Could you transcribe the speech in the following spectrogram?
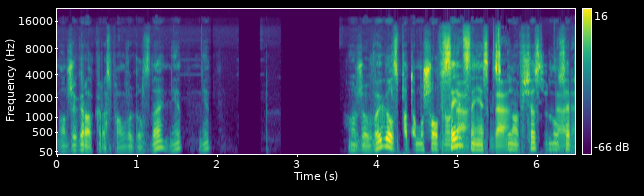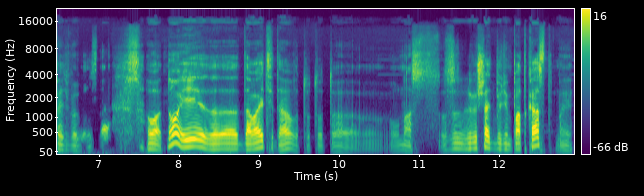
Он же играл как раз, по-моему, в Иглс, да? Нет? Нет? Он же в Иглс, потом ушел в Ну Сейнс да, на несколько да, сезонов, сейчас вернулся да, да. опять в Иглс, да. Вот, ну и э, давайте, да, вот тут вот, э, у нас за- завершать будем подкаст. Мы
